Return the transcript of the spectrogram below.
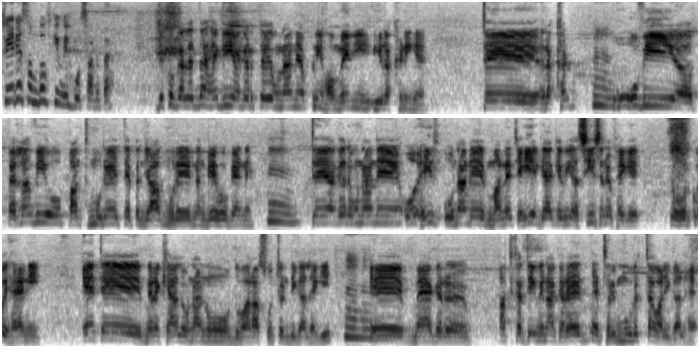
ਫਿਰ ਇਹ ਸੰਭਵ ਕਿਵੇਂ ਹੋ ਸਕਦਾ ਹੈ? ਦੇਖੋ ਗੱਲ ਇਦਾਂ ਹੈਗੀ ਅਗਰ ਤੇ ਉਹਨਾਂ ਨੇ ਆਪਣੀ ਹਉਮੈ ਨਹੀਂ ਹੀ ਰੱਖਣੀ ਹੈ ਤੇ ਰੱਖਣ। ਉਹ ਵੀ ਪਹਿਲਾਂ ਵੀ ਉਹ ਪੰਥ ਮੂਰੇ ਤੇ ਪੰਜਾਬ ਮੂਰੇ ਨੰਗੇ ਹੋ ਗਏ ਨੇ। ਹੂੰ। ਤੇ ਅਗਰ ਉਹਨਾਂ ਨੇ ਉਹ ਹੀ ਉਹਨਾਂ ਦੇ ਮਨ ਚ ਇਹੀ ਹੈਗਾ ਕਿ ਵੀ ਅਸੀਂ ਸਿਰਫ ਹੈਗੇ ਤੇ ਹੋਰ ਕੋਈ ਹੈ ਨਹੀਂ। ਇਹ ਤੇ ਮੇਰੇ ਖਿਆਲ ਉਹਨਾਂ ਨੂੰ ਦੁਬਾਰਾ ਸੋਚਣ ਦੀ ਗੱਲ ਹੈਗੀ। ਇਹ ਮੈਂ ਅਗਰ ਅਤਕਰਤੀ ਵੀ ਨਾ ਕਰੇ ਇਹ ਥੋੜੀ ਮੂਰਖਤਾ ਵਾਲੀ ਗੱਲ ਹੈ।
